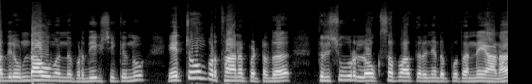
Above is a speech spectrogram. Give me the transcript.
അതിലുണ്ടാവുമെന്ന് പ്രതീക്ഷിക്കുന്നു. ഏറ്റവും പ്രധാനപ്പെട്ടത് തൃശ്ശൂർ ലോക്സഭാ തിരഞ്ഞെടുപ്പ് തന്നെയാണ്.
